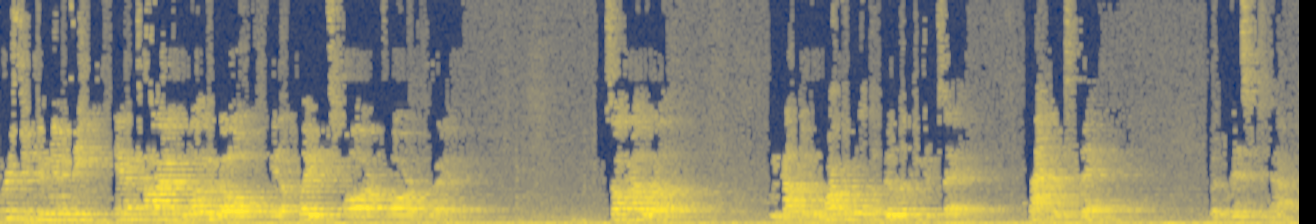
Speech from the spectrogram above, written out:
Christian community in a time long ago in a place far, far away. Somehow or other, we have the remarkable ability to say, that was then, but this is now.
